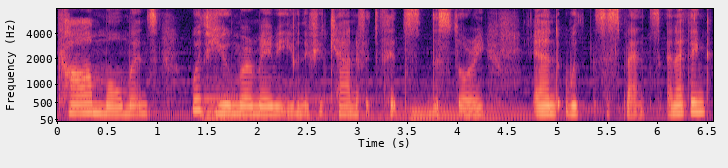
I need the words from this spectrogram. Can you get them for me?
calm moments with humor maybe even if you can if it fits the story and with suspense. And i think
